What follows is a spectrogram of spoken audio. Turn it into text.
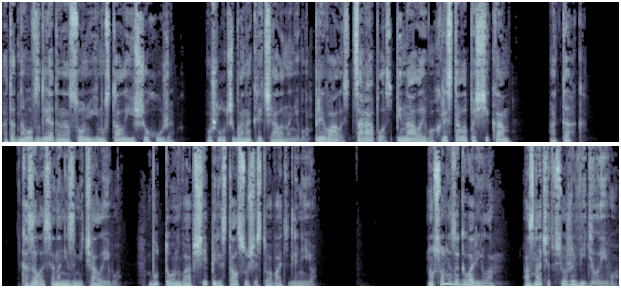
От одного взгляда на Соню ему стало еще хуже. Уж лучше бы она кричала на него, плевалась, царапалась, пинала его, хлестала по щекам. А так... Казалось, она не замечала его, будто он вообще перестал существовать для нее. — но Соня заговорила, а значит, все же видела его.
